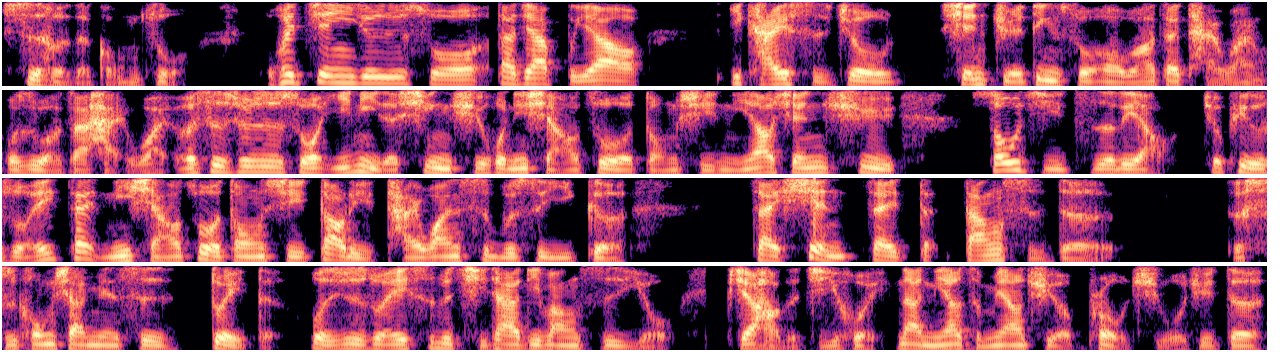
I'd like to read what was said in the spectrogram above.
适合的工作。我会建议就是说，大家不要一开始就。先决定说哦，我要在台湾，或是我要在海外，而是就是说，以你的兴趣或你想要做的东西，你要先去收集资料。就譬如说，诶，在你想要做的东西，到底台湾是不是一个在现在当当时的的时空下面是对的，或者就是说，诶，是不是其他地方是有比较好的机会？那你要怎么样去 approach？我觉得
